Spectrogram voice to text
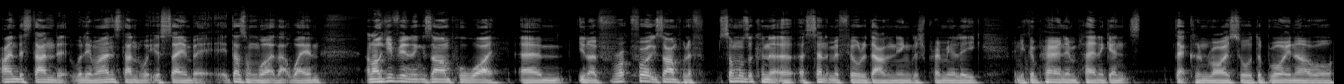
I understand it, William. I understand what you're saying, but it doesn't work that way. And and I'll give you an example why. Um, you know, for, for example, if someone's looking at a, a centre midfielder down in the English Premier League and you're comparing him playing against Declan Rice or De Bruyne or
